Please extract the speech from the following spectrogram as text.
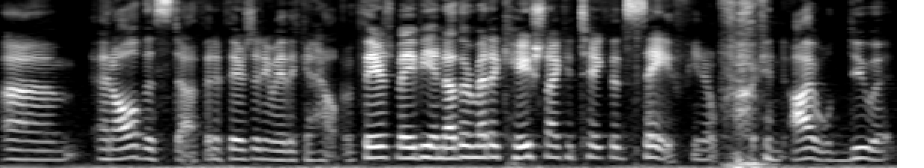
Um, and all this stuff. And if there's any way that can help, if there's maybe another medication I could take that's safe, you know, fucking, I will do it.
